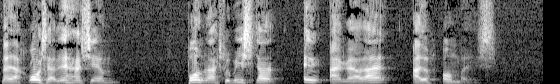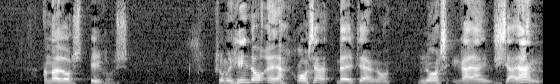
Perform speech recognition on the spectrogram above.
de las cosas de Hashem, ponga su vista en agradar a los hombres. Amados hijos, sumergidos en las cosas del Eterno, nos garantizarán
